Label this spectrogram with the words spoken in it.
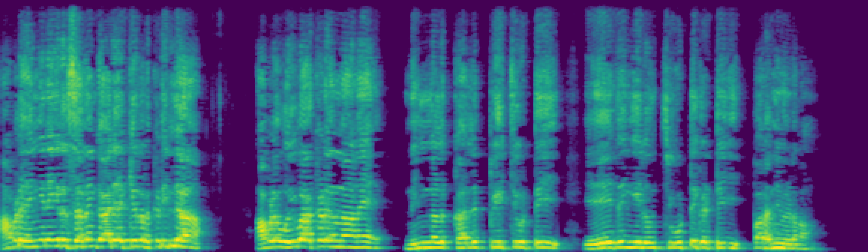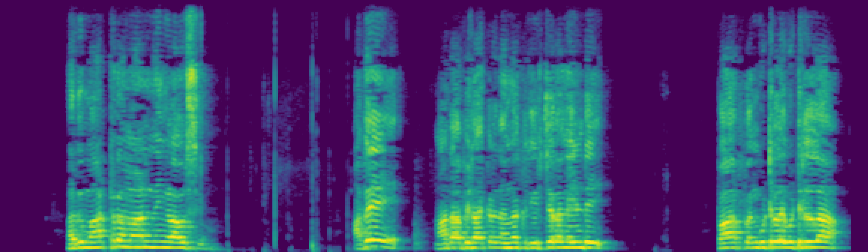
അവളെ എങ്ങനെയെങ്കിലും സ്ഥലം കാര്യാക്കി നടക്കണില്ല. അവളെ ഒഴിവാക്കണം എന്നാണ് നിങ്ങൾ കൽപ്പിച്ചു വിട്ടി ഏതെങ്കിലും ചൂട്ടുകെട്ടി പറഞ്ഞു വിടണം. അത് മാത്രമാണ് നിങ്ങൾ ആവശ്യം. അതെ മാതാപിതാക്കളെ ഞങ്ങൾക്ക് തിരിച്ചറിയാൻ കഴിയുന്നുണ്ട്. പാ പെൺകുട്ടികളെ വീട്ടിലുള്ള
